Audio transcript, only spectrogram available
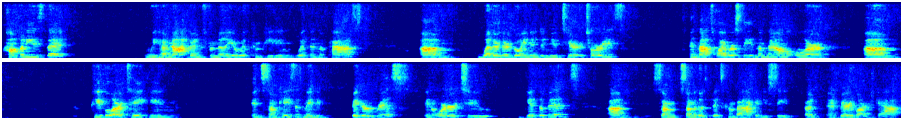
companies that we have not been familiar with competing with in the past um, whether they're going into new territories, and that's why we're seeing them now, or um, people are taking, in some cases, maybe bigger risks in order to get the bids. Um, some some of those bids come back, and you see a, a, very large gap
